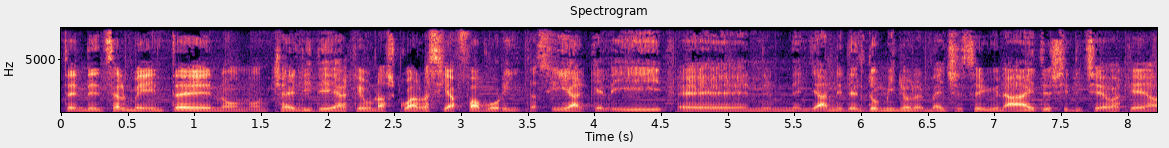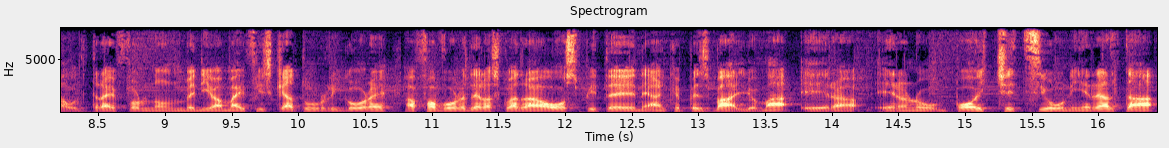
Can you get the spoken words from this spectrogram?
tendenzialmente non, non, c'è l'idea che una squadra sia favorita. Sì anche lì eh, negli anni del dominio del Manchester United si diceva che a Old Trafford non veniva mai fischiato un rigore a favore della squadra ospite neanche per sbaglio ma era, erano un po' eccezioni. In realtà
